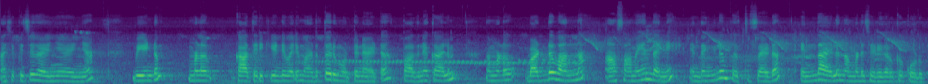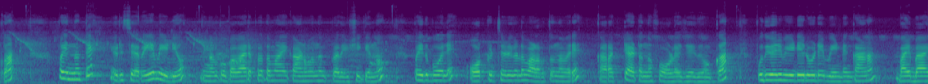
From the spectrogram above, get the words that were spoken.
നശിപ്പിച്ച് കഴിഞ്ഞ് കഴിഞ്ഞാൽ വീണ്ടും നമ്മൾ കാത്തിരിക്കേണ്ടി വരും. അടുത്തൊരു മുട്ടിനായിട്ട്. അപ്പോൾ അതിനേക്കാളും നമ്മൾ ബഡ് വന്ന ആ സമയം തന്നെ എന്തെങ്കിലും പെസ്റ്റിസൈഡ് എന്തായാലും നമ്മുടെ ചെടികൾക്ക് കൊടുക്കുക. അപ്പോൾ ഇന്നത്തെ ഒരു ചെറിയ വീഡിയോ നിങ്ങൾക്ക് ഉപകാരപ്രദമായി കാണുമെന്ന് പ്രതീക്ഷിക്കുന്നു. അപ്പോൾ ഇതുപോലെ ഓർക്കിഡ് ചെടികൾ വളർത്തുന്നവരെ കറക്റ്റായിട്ടൊന്ന് ഫോളോ ചെയ്ത് നോക്കുക. പുതിയൊരു വീഡിയോയിലൂടെ വീണ്ടും കാണാം. Bye bye.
